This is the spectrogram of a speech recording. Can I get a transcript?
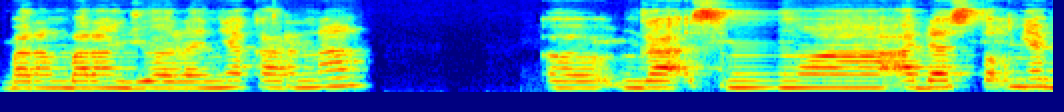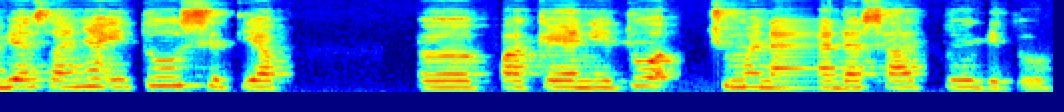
barang-barang uh, jualannya karena nggak uh, semua ada stoknya biasanya itu setiap uh, pakaian itu cuma ada satu gitu.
